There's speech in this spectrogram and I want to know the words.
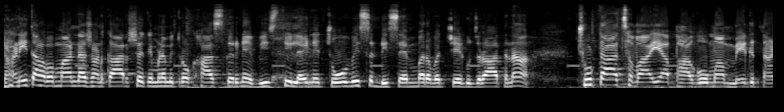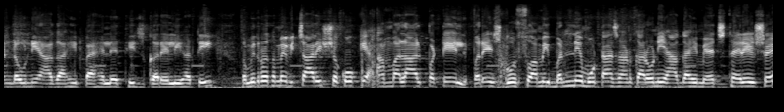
જાણીતા હવામાનના જાણકાર છે, તેમણે મિત્રો ખાસ કરીને વીસથી લઈને ચોવીસ ડિસેમ્બર વચ્ચે ગુજરાતના છૂટાછવાયા ભાગોમાં મેઘ તાંડવની આગાહી પહેલેથી જ કરેલી હતી. તો મિત્રો તમે વિચારી શકો કે આંબાલાલ પટેલ, પરેશ ગોસ્વામી બંને મોટા જાણકારોની આગાહી મેચ થઈ રહી છે.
